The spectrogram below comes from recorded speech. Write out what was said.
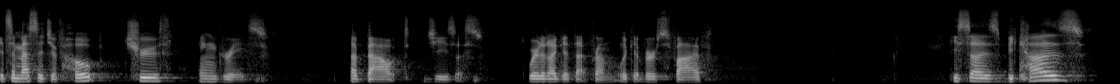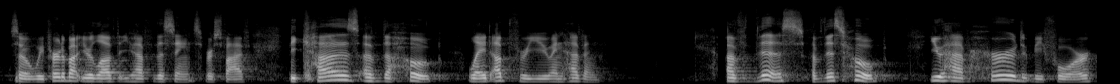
It's a message of hope, truth, and grace about Jesus. Where did I get that from? Look at verse 5. He says, Because so we've heard about your love that you have for the saints, verse 5, because of the hope laid up for you in heaven. Of this, of this hope, you have heard before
